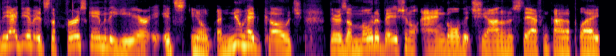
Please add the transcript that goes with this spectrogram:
the idea of it's the first game of the year. It's you know a new head coach. There's a motivational angle that Schiano and his staff can kind of play.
